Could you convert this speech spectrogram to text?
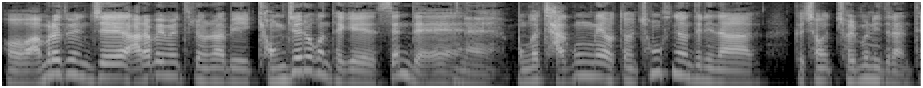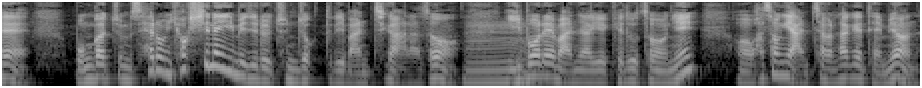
어 아무래도 이제 아랍에미리트 연합이 경제력은 되게 센데 네. 뭔가 자국 내 어떤 청소년들이나 그 저, 젊은이들한테 뭔가 좀 새로운 혁신의 이미지를 준 적들이 많지가 않아서 음. 이번에 만약에 궤도선이 어, 화성에 안착을 하게 되면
